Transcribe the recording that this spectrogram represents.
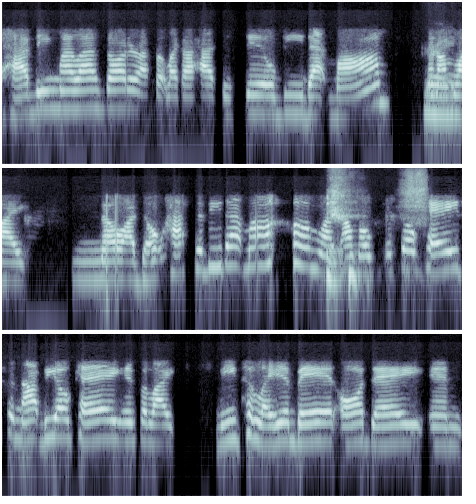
having my last daughter. I felt like I had to still be that mom. Right. And I'm like, no, I don't have to be that mom. like I'm okay. it's okay to not be okay and to like need to lay in bed all day and,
